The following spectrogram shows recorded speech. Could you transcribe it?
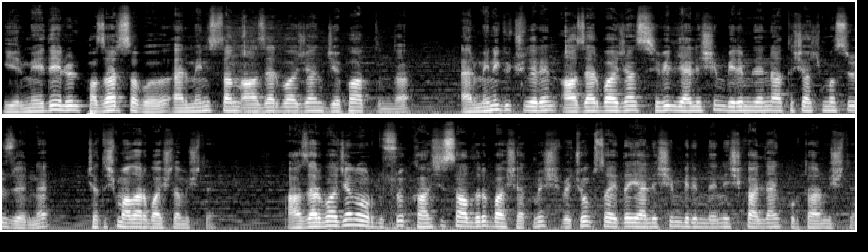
27 Eylül pazar sabahı Ermenistan-Azerbaycan cephe hattında Ermeni güçlerin Azerbaycan sivil yerleşim birimlerine ateş açması üzerine çatışmalar başlamıştı. Azerbaycan ordusu karşı saldırı başlatmış ve çok sayıda yerleşim birimlerini işgalden kurtarmıştı.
